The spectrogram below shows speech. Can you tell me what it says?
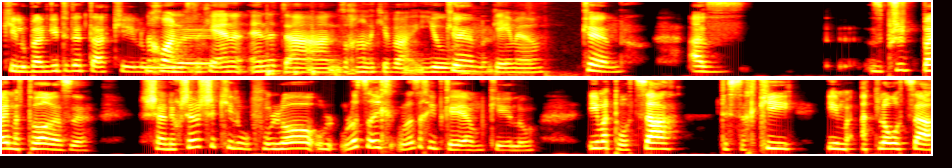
כאילו באנגלית אין את ה כאילו. נכון uh... זה כי אין, אין את הזכר נקבה you כן. גיימר. כן. אז זה פשוט בא עם התואר הזה שאני חושבת שכאילו הוא לא הוא, הוא לא צריך הוא לא צריך להתקיים כאילו אם את רוצה תשחקי אם את לא רוצה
